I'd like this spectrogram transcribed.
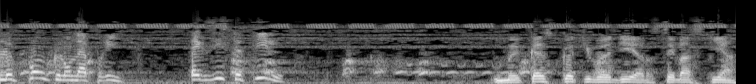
le pont que l'on a pris existe-t-il? Mais qu'est-ce que tu veux dire, Sébastien?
